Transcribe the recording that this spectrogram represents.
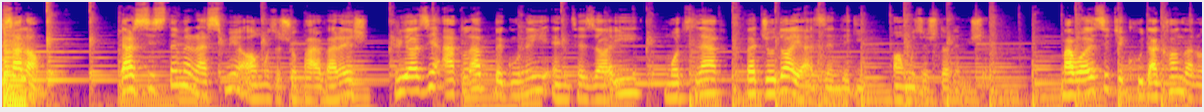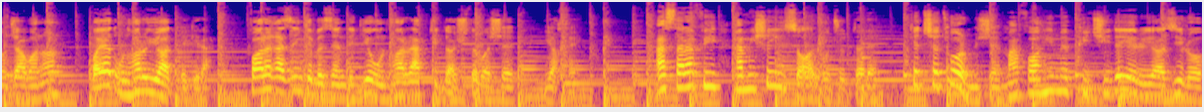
سلام در سیستم رسمی آموزش و پرورش ریاضی اغلب به گونه انتظایی، مطلق و جدای از زندگی آموزش داده میشه مباحثی که کودکان و نوجوانان باید اونها رو یاد بگیرن. فارغ از اینکه به زندگی اونها ربطی داشته باشه یا خیر. از طرفی همیشه این سوال وجود داره که چطور میشه مفاهیم پیچیده ریاضی رو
